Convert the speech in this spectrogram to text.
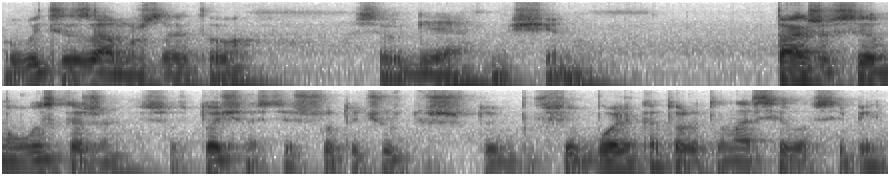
выйти замуж за этого Сергея, мужчину. Также все ему выскажи, все в точности, что ты чувствуешь, что всю боль, которую ты носила в себе.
